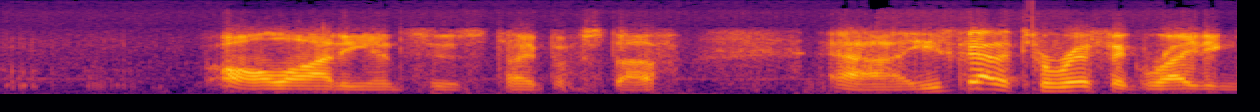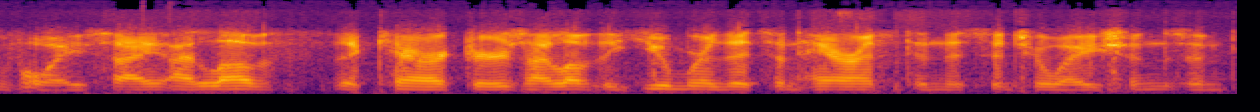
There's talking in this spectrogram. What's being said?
uh, all audiences type of stuff. Uh, he's got a terrific writing voice. I, I love the characters. I love the humor that's inherent in the situations, and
